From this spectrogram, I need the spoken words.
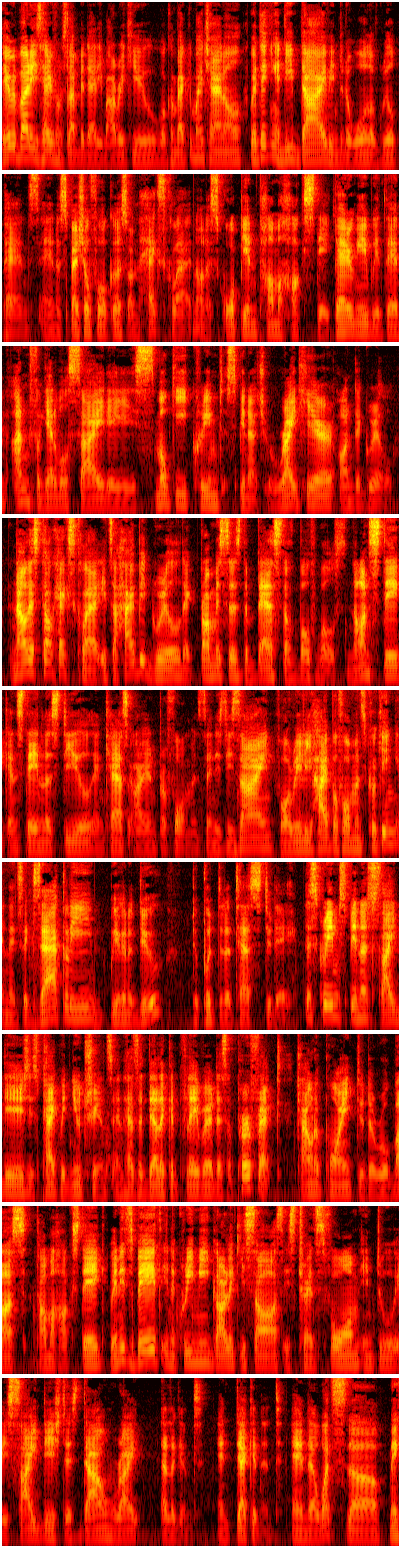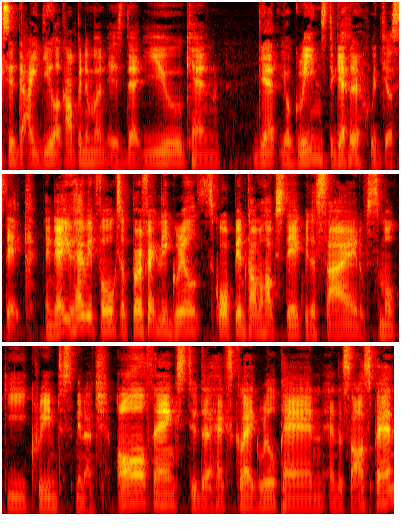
Hey everybody, it's Harry from Slap Yo Daddy Barbecue. Welcome back to my channel. We're taking a deep dive into the world of grill pans and a special focus on Hexclad on a Scorpion Tomahawk steak, pairing it with an unforgettable side, a smoky creamed spinach, right here on the grill. Now let's talk Hexclad. It's a hybrid grill that promises the best of both worlds, non-stick and stainless steel and cast iron performance, and is designed for really high performance cooking, and it's exactly what we're gonna do to put to the test today. This cream spinach side dish is packed with nutrients and has a delicate flavor that's a perfect counterpoint to the robust tomahawk steak. When it's bathed in a creamy garlicky sauce, it's transformed into a side dish that's downright elegant and decadent. And uh, what's the makes it the ideal accompaniment is that you can get your greens together with your steak. And there you have it folks, a perfectly grilled scorpion tomahawk steak with a side of smoky creamed spinach. All thanks to the Hexclad grill pan and the saucepan.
